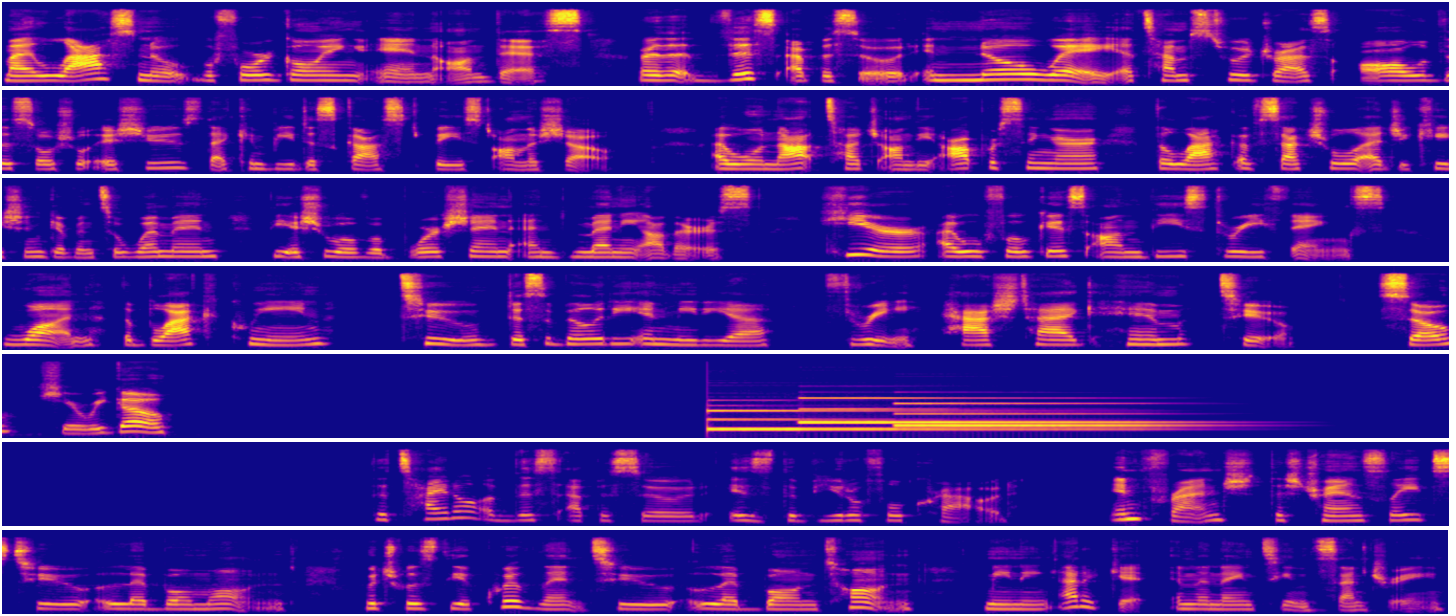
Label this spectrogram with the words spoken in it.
My last note before going in on this are that this episode in no way attempts to address all of the social issues that can be discussed based on the show. I will not touch on the opera singer, the lack of sexual education given to women, the issue of abortion, and many others. Here, I will focus on these three things one, the Black Queen, two, disability in media, three, hashtag him too. So here we go. The title of this episode is The Beautiful Crowd. In French, this translates to Le Beau Monde, which was the equivalent to Le Bon Ton, meaning etiquette, in the 19th century.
